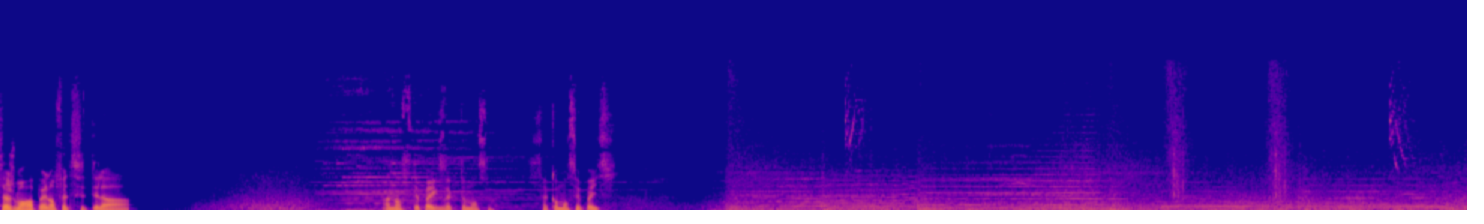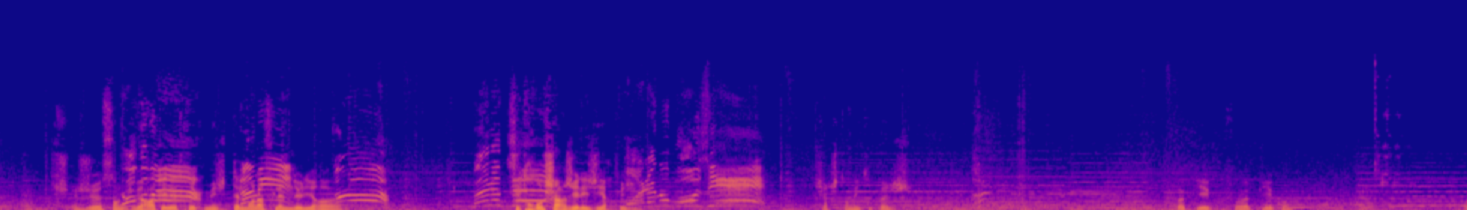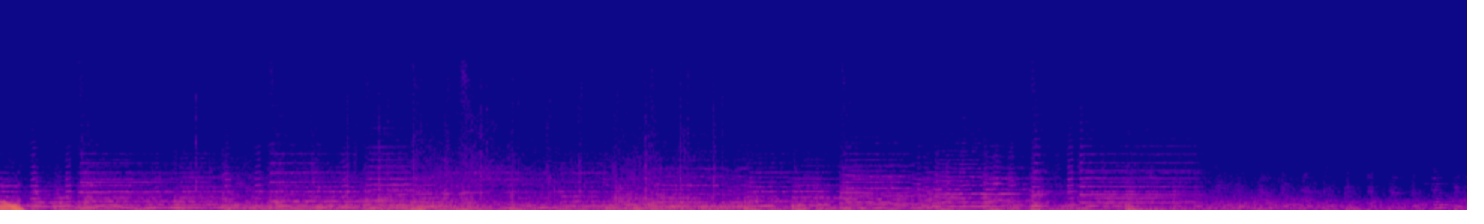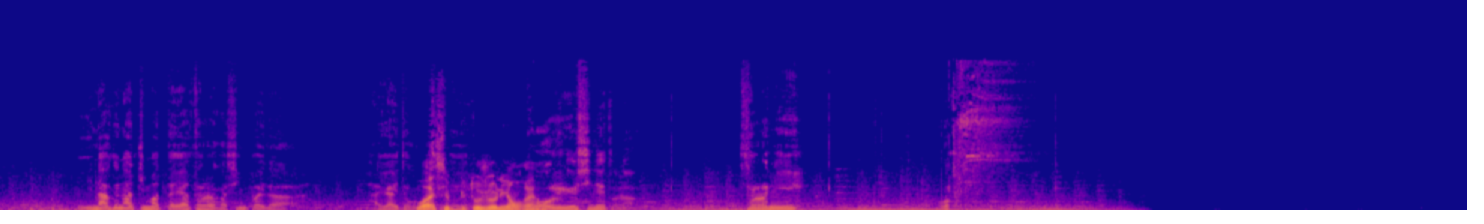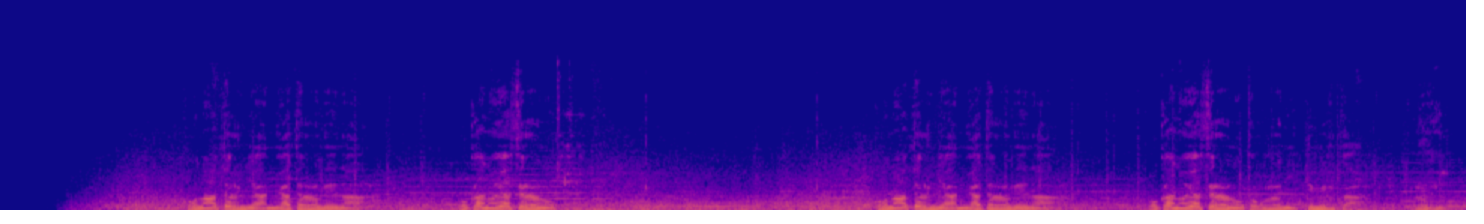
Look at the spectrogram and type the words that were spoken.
Ça, je m'en rappelle, en fait, c'était là. Ah non, c'était pas exactement ça. Ça commençait pas ici. Je, sens que je vais rater des trucs, mais j'ai tellement la flemme de lire. Euh, c'est trop chargé les JRPG. Cherche ton équipage. Faut appuyer, faut appuyer quoi. なくなっちまった奴らが心配だ。早いところ Ouais, c'est plutôt joli en vrai. 合流しねえとな。それに。おっ。この辺りには見当たらねえな他の奴らのこの辺りには見当たらねえな他の奴らのところに行ってみるかルフィ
